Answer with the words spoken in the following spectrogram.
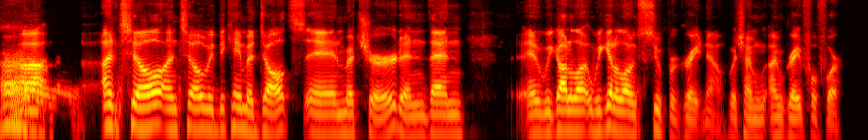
Uh, uh, until until we became adults and matured and then and we got along we get along super great now which i'm i'm grateful for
